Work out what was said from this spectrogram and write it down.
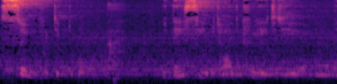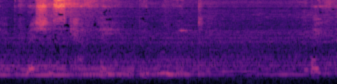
So predictable. Hmm. When they see what I've created here, their precious cafe will be ruined. I think Adam I shall Warlock. call him Martha. Damn it, why? Watch out, here comes my arrow. It flies fast and kills everyone. Watch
